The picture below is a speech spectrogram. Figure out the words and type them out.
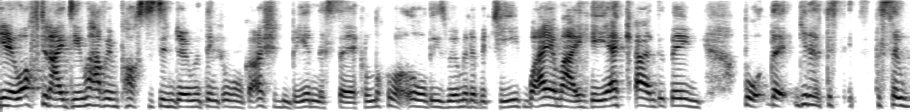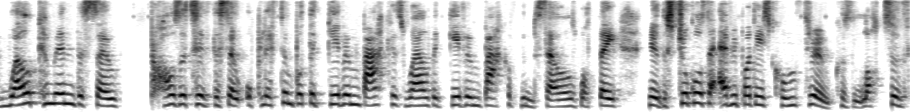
you know often i do have imposter syndrome and think oh god i shouldn't be in this circle. Look at what all these women have achieved. Why am i here? kind of thing. But that you know this, it's they're so welcoming they're so positive, they're so uplifting, but they're giving back as well. They're giving back of themselves, what they, you know, the struggles that everybody's come through, because lots of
